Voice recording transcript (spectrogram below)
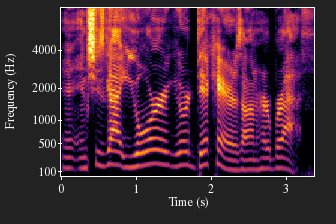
and, and she's got your your dick hairs on her breath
